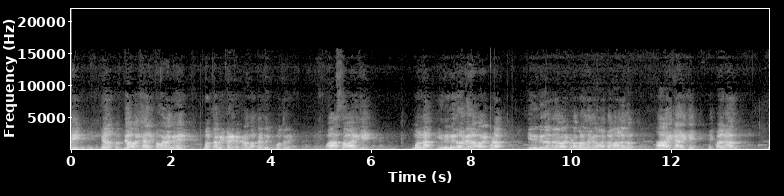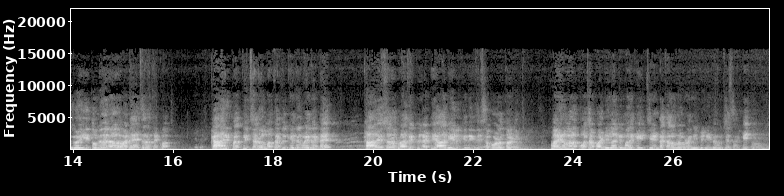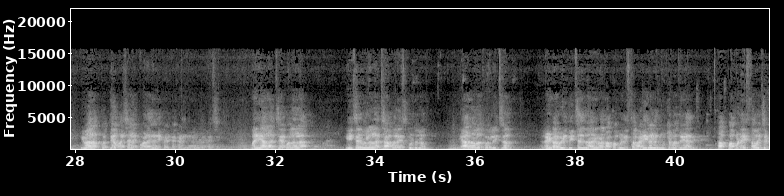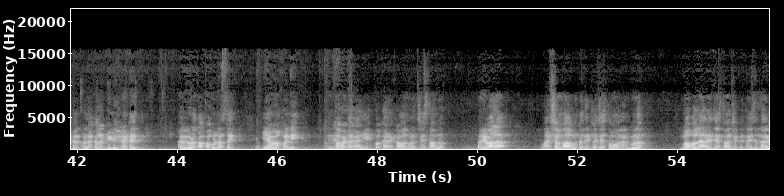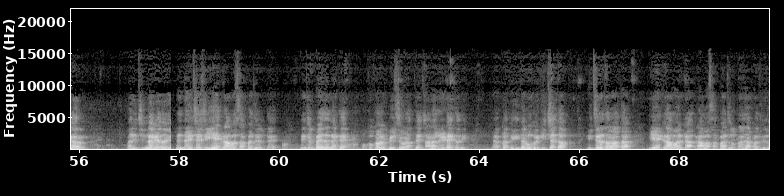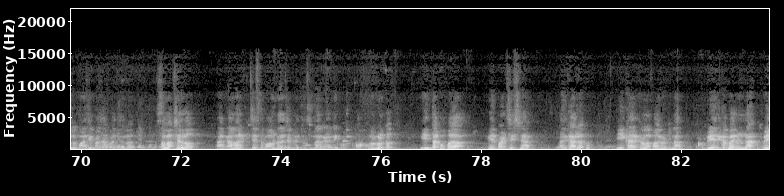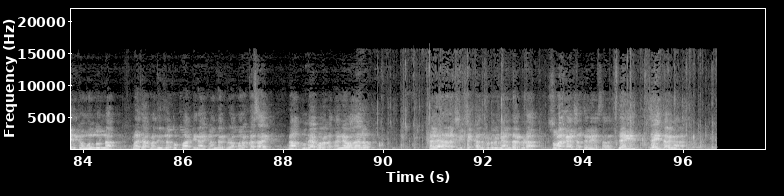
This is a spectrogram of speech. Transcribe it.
ఇలా కొద్దిగా వర్షాలు ఎక్కువ పడగానే మొత్తం ఎక్కడికక్కడ మత్తడి దిగిపోతున్నాయి. వాస్తవానికి మొన్న ఎనిమిదో నెల వరకు కూడా ఎనిమిదో నెల వరకు కూడా మన దగ్గర పడ్డ వానలు ఆడికాడికే ఎక్కువ కాదు. ఇంకో ఈ తొమ్మిదో నెలలో పడ్డాయంత ఎక్కువ. కానీ ప్రతి చెరువు మత్తడికి ఎందుకు పోయిందంటే కాళేశ్వరం ప్రాజెక్టు కట్టి ఆ నీళ్ళు కిందికి తీసుకుపోవడంతో పైన మన పోచపాటి నీళ్ళని మనకే ఇచ్చి ఎండాకాలంలో కూడా నింపి నిండు వచ్చేసరికి ఇవాళ కొద్దిగా వర్షాలు ఎక్కువ పడగానే ఎక్కడికక్కడ నీళ్ళు ముందుకొచ్చి మరి అలా చేపలల్లా ఈ చెరువులలో చేపలు వేసుకుంటున్నాం. యాదవులకు గొర్రెలు ఇచ్చినాం. రెండో విడత ఇచ్చేది అది కూడా తప్పకుండా ఇస్తాం. అడిగినా ముఖ్యమంత్రి గారిని. తప్పకుండా ఇస్తామని చెప్పి కొన్ని ఎక్కల డీడీలు కట్టేది. అవి కూడా తప్పకుండా వస్తాయి. ఏవో కొన్ని వెనుకబడ్డా కానీ ఎక్కువ కార్యక్రమాలు మనం చేస్తా ఉన్నాం. మరి ఇవాళ వర్షం బాగుంటుంది ఎట్లా చేస్తామో అని అనుకున్నాం. లోపల అరేంజ్ చేస్తామని చెప్పి తహసీల్దార్ గారు మరి చిన్నగా ఏదో నేను దయచేసి ఏ గ్రామ సర్పంచ్ నేను చెప్పేది ఏంటంటే ఒక్కొక్కరిని పిలిచి వస్తే చాలా లేట్ అవుతుంది. ఒక్కరికి ఇద్దరు ముగ్గురికి ఇచ్చేద్దాం. ఇచ్చిన తర్వాత ఏ గ్రామానికి ఆ గ్రామ సర్పంచులు ప్రజాప్రతినిధులు మాజీ ప్రజాప్రతినిధుల సమక్షంలో ఆ గ్రామానికి ఇచ్చేస్తే బాగుంటుందని చెప్పి నేను తహసీల్దార్ గారిని కోరుకుంటూ ఇంత గొప్పగా ఏర్పాటు చేసిన అధికారులకు ఈ కార్యక్రమంలో పాల్గొంటున్న వేదిక పైన వేదిక ముందున్న ప్రజాప్రతినిధులకు పార్టీ నాయకులందరికీ కూడా మరొక్కసారి నా హృదయపూర్వక ధన్యవాదాలు. కళ్యాణ లక్ష్మి చెక్ అందుకుంటున్న మీ అందరు కూడా శుభాకాంక్షలు తెలియజేస్తాను. జై జై తెలంగాణ.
